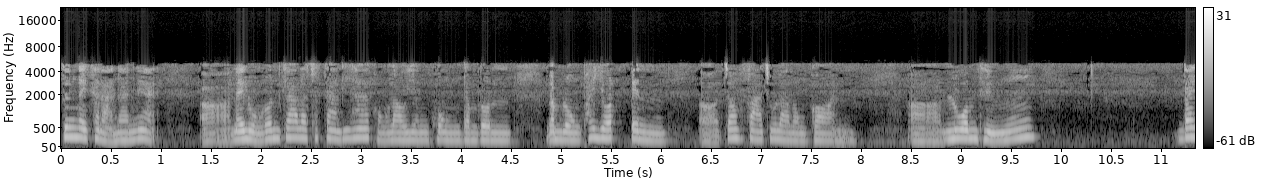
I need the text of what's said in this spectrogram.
ซึ่งในขณะนั้นเนี่ยในหลวงล้นเก้ารัชกาลที่ห้าของเรายังคงดำรงดำรงพระยศเป็นเจ้าฟ้าจุฬาลงกรณ์รวมถึงได้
